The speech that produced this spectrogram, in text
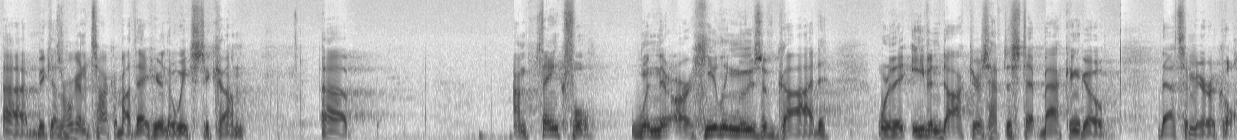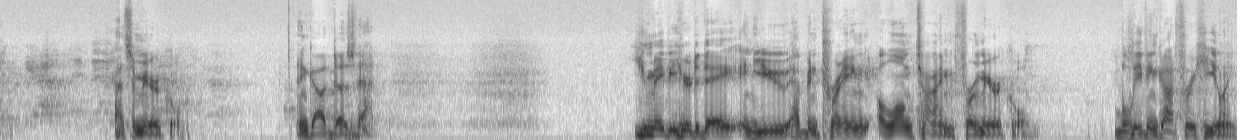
uh, because we're going to talk about that here in the weeks to come. Uh, I'm thankful when there are healing moves of God where that even doctors have to step back and go, that's a miracle. That's a miracle. And God does that. You may be here today and you have been praying a long time for a miracle, believing God for healing.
